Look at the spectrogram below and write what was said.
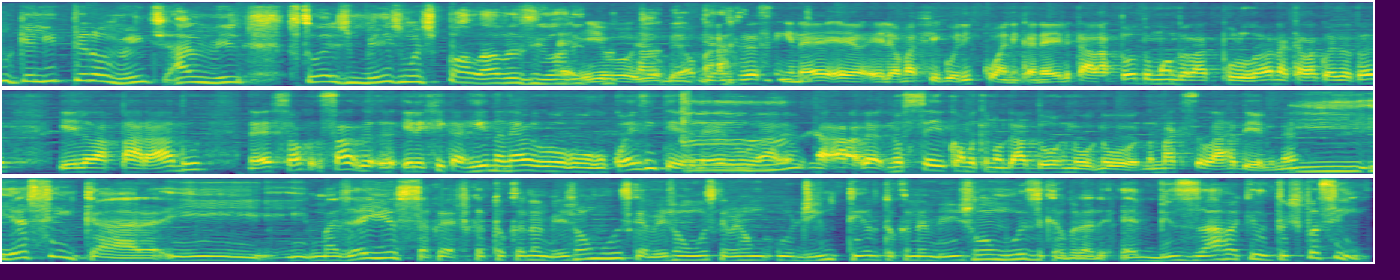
porque literalmente a me... são as mesmas palavras em ordem. É, e o, e o Bel Marcos, assim, né? É, ele é uma figura icônica, né? Ele tá lá, todo mundo lá pulando, aquela coisa toda, e ele lá parado, né? Só, só ele fica rindo, né? O, o coisa inteira, uhum. né? A, a, a, não sei como que não dá dor no, no, no maxilar dele, né? E, e assim, cara, e, e, mas é isso, sabe? Fica tocando a mesma música, a mesma música, mesmo, o dia inteiro tocando a mesma música, brother. É bizarro aquilo. Então, tipo assim,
